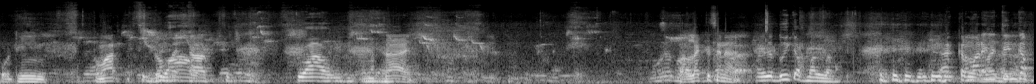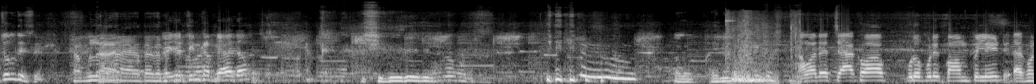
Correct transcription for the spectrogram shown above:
কঠিন। তোমার ওয়াও তাই ভালো লাগতেছে না? এই দুই কাপ মারলাম। আমার এই তিন কাপ জল কাপগুলো এই যে তিন কাপ দেখা দাও। আমাদের চা খাওয়া পুরোপুরি কমপ্লিট। এখন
